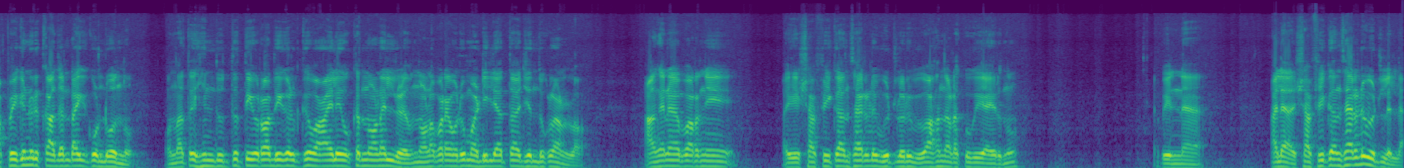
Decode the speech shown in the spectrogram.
അപ്പോഴേക്കും ഒരു കഥ ഉണ്ടാക്കി കൊണ്ടുവന്നു. ഒന്നാമത്തെ ഹിന്ദുത്വ തീവ്രവാദികൾക്ക് വായിൽ ഒക്കെ നോണ നുണ പറയാൻ ഒരു മടിയില്ലാത്ത ജന്തുക്കളാണല്ലോ. അങ്ങനെ പറഞ്ഞ് ഈ ഷഫീഖ് അൻസാരിയുടെ വീട്ടിലൊരു വിവാഹം നടക്കുകയായിരുന്നു. പിന്നെ അല്ല ഷഫീഖ് അൻസാരിയുടെ വീട്ടിലല്ല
